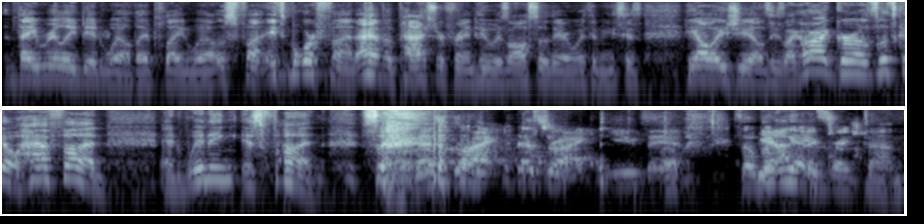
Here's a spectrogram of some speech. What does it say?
they really did well. They played well. It's fun. It's more fun. I have a pastor friend who is also there with him. He says he always yells. He's like, "All right, girls, let's go have fun," and winning is fun. So that's right. That's right. You bet. So, so but yeah, we had a great time.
